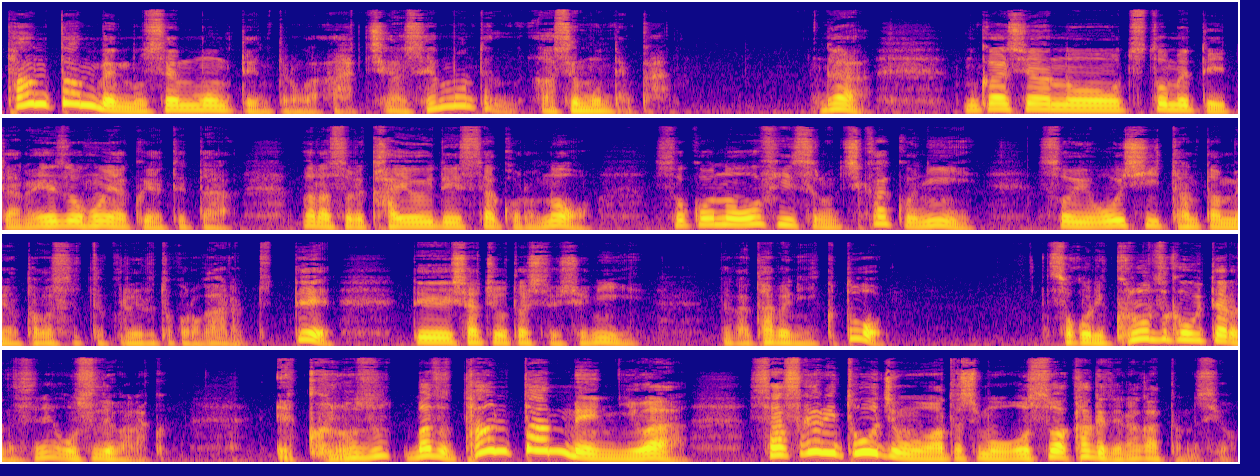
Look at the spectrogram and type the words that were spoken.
担々麺の専門店ってのがあ違う専門店あ専門店かが昔あの勤めていた映像翻訳やってたまだそれ通いでいてた頃のそこのオフィスの近くにそういう美味しい担々麺を食べさせてくれるところがあるって言ってで社長たちと一緒になんか食べに行くとそこに黒酢が置いてあるんですねお酢ではなく。え黒酢？まず担々麺にはさすがに当時も私もお酢はかけてなかったんですよ。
